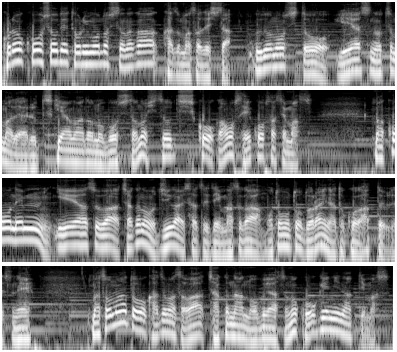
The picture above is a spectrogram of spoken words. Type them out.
これを交渉で取り戻したのが数正でした。宇戸の氏と家康の妻である築山戸の母子との人質交換を成功させます。まあ、後年、家康は嫡男を自害させていますが、もともとドライなところがあったようですね。まあ、その後、数正は嫡男信康の後見になっています。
